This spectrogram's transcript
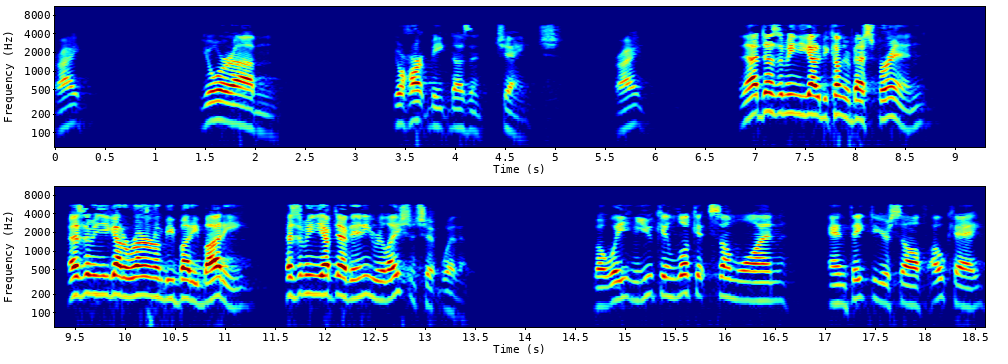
Right? Your um, your heartbeat doesn't change, right? And that doesn't mean you got to become their best friend. That doesn't mean you got to run around and be buddy buddy. That doesn't mean you have to have any relationship with them. But when you can look at someone and think to yourself, okay,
